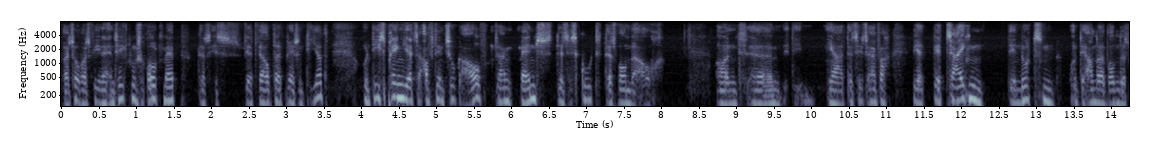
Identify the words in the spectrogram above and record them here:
bei sowas wie eine Entwicklungsroadmap, das ist, wird weltweit präsentiert. Und die springen jetzt auf den Zug auf und sagen, Mensch, das ist gut, das wollen wir auch. Und ähm, die, ja, das ist einfach, wir, wir zeigen den Nutzen und die anderen wollen das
